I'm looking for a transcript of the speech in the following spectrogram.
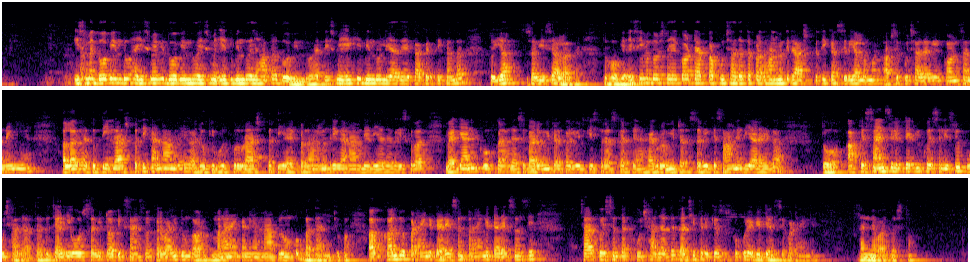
इसमें दो बिंदु है, इसमें भी दो बिंदु है, इसमें एक बिंदु है, यहाँ पर दो बिंदु है। तो इसमें एक ही बिंदु लिया गया एक आकृति के अंदर तो यह सभी से अलग है। तो हो गया। इसी में दोस्तों एक और टाइप का पूछा जाता है, प्रधानमंत्री राष्ट्रपति का सीरियल नंबर। आपसे पूछा जाएगा कि कौन सा नहीं है, अलग है तो तीन राष्ट्रपति का नाम रहेगा, जो कि भूतपूर्व राष्ट्रपति है। एक प्रधानमंत्री का नाम दे दिया जाएगा। इसके बाद वैज्ञानिक उपकरण जैसे बैरोमीटर का यूज़ किस तरह से करते हैं, हाइग्रोमीटर सभी के सामने दिया रहेगा। तो आपके साइंस से रिलेटेड भी क्वेश्चन इसमें पूछा जाता है। तो चलिए वो सभी टॉपिक साइंस में करवा ही दूँगा और मनाने का नियम मैं आप लोगों को बता ही चुका हूँ। अब कल जो पढ़ाएँगे डायरेक्शन पढ़ाएँगे डायरेक्शन से चार क्वेश्चन तक पूछा जाता है। तो अच्छी तरीके से उसको पूरे डिटेल से पढ़ाएँगे। धन्यवाद दोस्तों।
